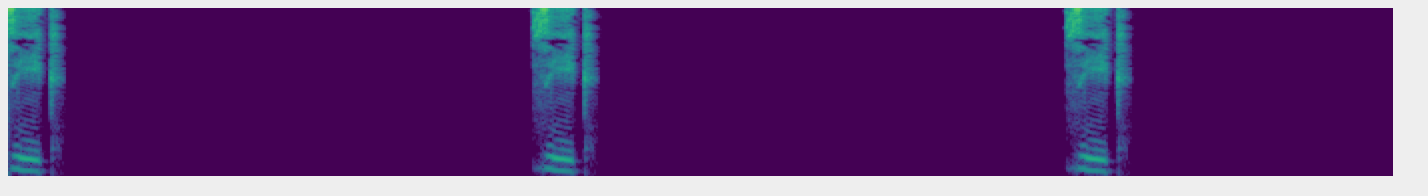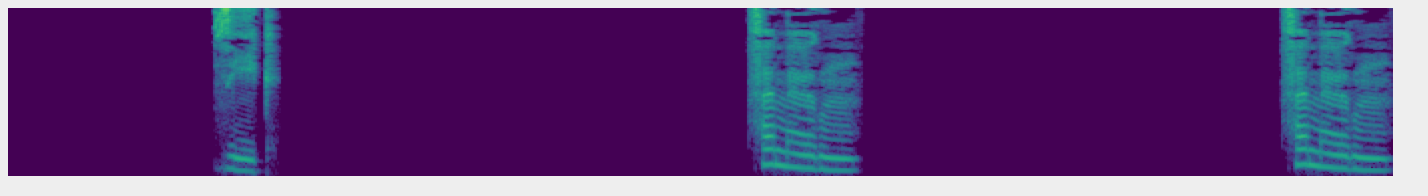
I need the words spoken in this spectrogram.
Sieg. Sieg. Sieg. Sieg. Vermögen. Vermögen.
